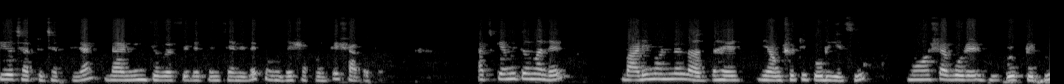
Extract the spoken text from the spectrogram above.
প্রিয় ছাত্রছাত্রীরা লার্নিং জিওগ্রাফি লেসন চ্যানেলে তোমাদের সকলকে স্বাগত। আজকে আমি তোমাদের বাড়িমণ্ডল অধ্যায়ের যে অংশটি পড়িয়েছি, মহাসাগরের ভূপ্রকৃতি,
